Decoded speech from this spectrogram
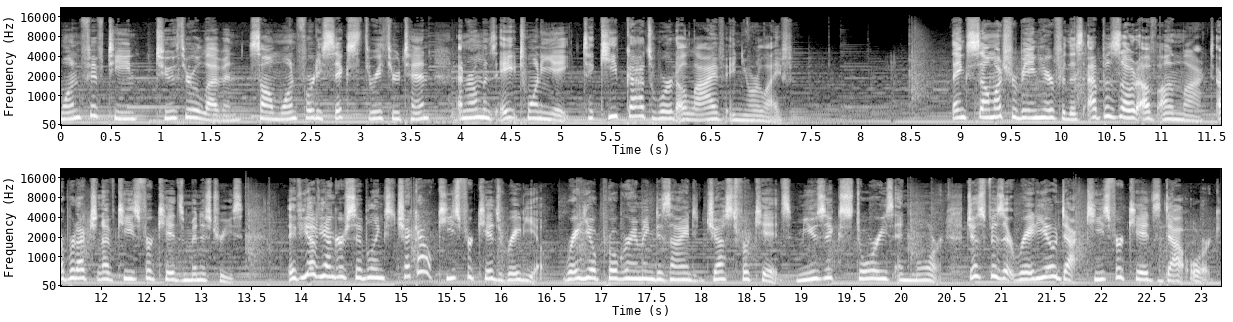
115, 2 through 11, Psalm 146, 3 through 10, and Romans 8, 28 to keep God's Word alive in your life. Thanks so much for being here for this episode of Unlocked, a production of Keys for Kids Ministries. If you have younger siblings, check out Keys for Kids Radio, radio programming designed just for kids, music, stories, and more. Just visit radio.keysforkids.org.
